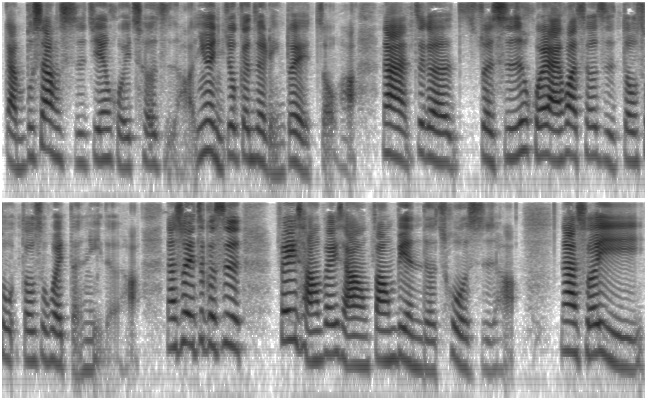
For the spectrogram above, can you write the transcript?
赶不上时间回车子哈，因为你就跟着领队走哈。那这个准时回来的话，车子都是都是会等你的哈。那所以这个是非常非常方便的措施哈。那所以。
